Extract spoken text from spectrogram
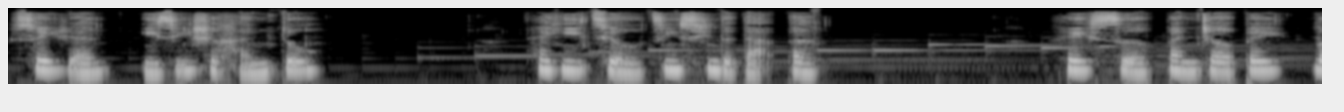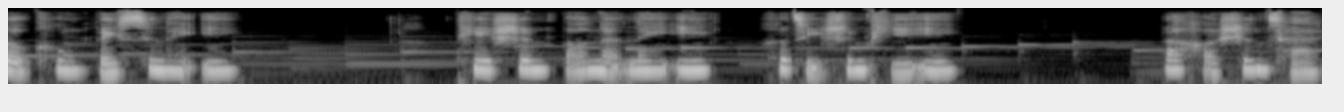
虽然已经是寒冬，她依旧精心的打扮，黑色半罩杯镂空蕾丝内衣，贴身保暖内衣和紧身皮衣，把好身材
